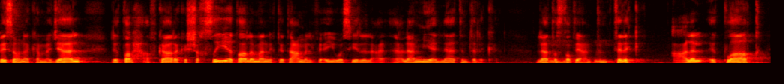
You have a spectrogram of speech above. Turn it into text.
ليس هناك مجال لطرح أفكارك الشخصية طالما أنك تعمل في أي وسيلة إعلامية لا تمتلكها. لا تستطيع أن تمتلك على الإطلاق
